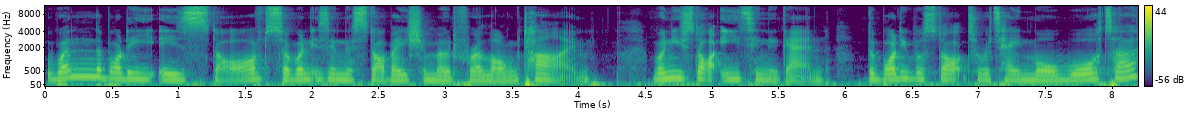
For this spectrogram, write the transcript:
When the body is starved, so when it's in this starvation mode for a long time, when you start eating again, the body will start to retain more water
